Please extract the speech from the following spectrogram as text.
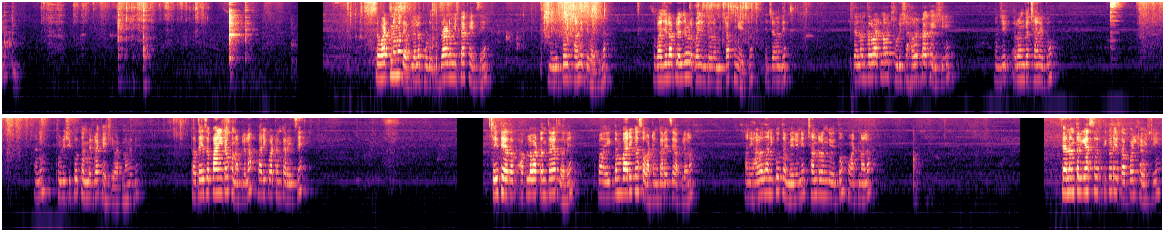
तर वाटणामध्ये आपल्याला थोडंसं जाड मीठ टाकायचं आहे म्हणजे चव छान येते भाजीला. तर भाजीला आपल्याला जेवढं पाहिजे तेवढं मीठ टाकून घ्यायचं. याच्यामध्ये त्यानंतर वाटणामध्ये थोडीशी हळद टाकायची. म्हणजे रंग छान येतो. आणि थोडीशी कोथिंबीर टाकायची वाटणामध्ये. तर आता याचं पाणी टाकून आपल्याला बारीक वाटण करायचं आहे तर इथे आता आपलं वाटण तयार झाले पा एकदम बारीक असं वाटण करायचं आहे आपल्याला. आणि हळद आणि कोथिंबीरीने छान रंग येतो वाटणाला. त्यानंतर गॅसवरती कढई तापायला ठेवायची.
